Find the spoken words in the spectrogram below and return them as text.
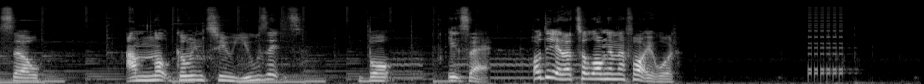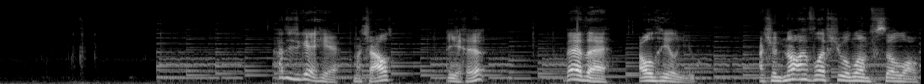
So, I'm not going to use it, but it's there. Oh dear, that took longer than I thought it would. How did you get here, my child? Are you hurt? There, there. I'll heal you. I should not have left you alone for so long.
